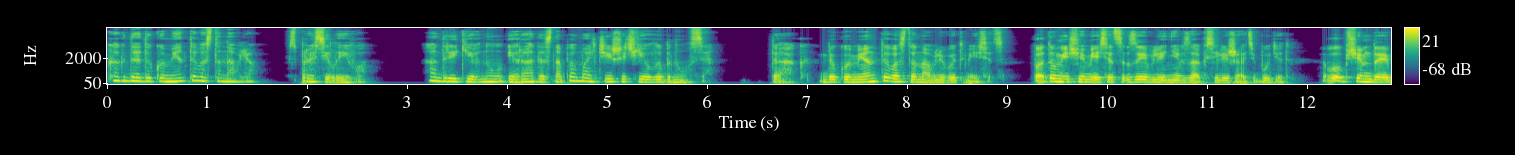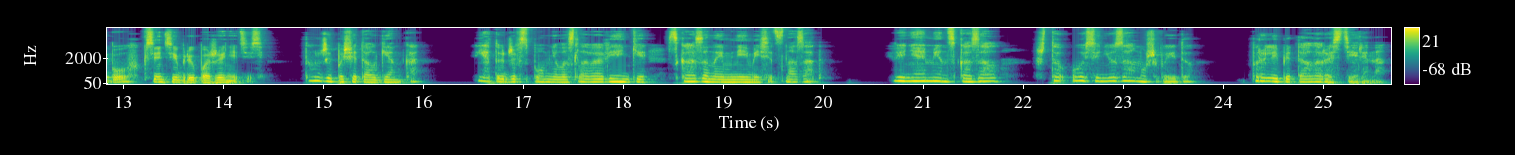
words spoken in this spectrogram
«Когда документы восстановлю?» – спросила его. Андрей кивнул и радостно по-мальчишечьи улыбнулся. «Так, документы восстанавливают месяц. Потом еще месяц заявление в ЗАГСе лежать будет. В общем, дай бог, к сентябрю поженитесь». Тут же посчитал Генка. Я тут же вспомнила слова Веньки, сказанные мне месяц назад. «Вениамин сказал, что осенью замуж выйду», – пролепетала растерянно.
